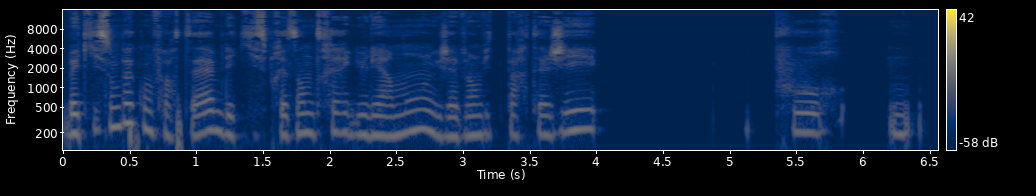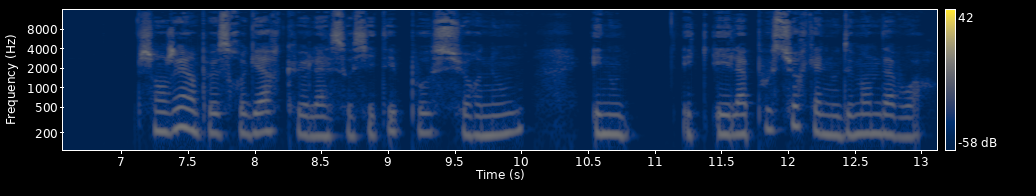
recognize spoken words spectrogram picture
bah, qui sont pas confortables et qui se présentent très régulièrement et que j'avais envie de partager pour changer un peu ce regard que la société pose sur nous et nous et, la posture qu'elle nous demande d'avoir.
